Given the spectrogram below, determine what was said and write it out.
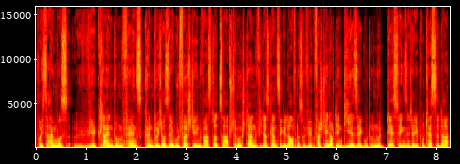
Wo ich sagen muss, wir kleinen dummen Fans können durchaus sehr gut verstehen, was dort zur Abstimmung stand, wie das Ganze gelaufen ist und wir verstehen auch den Deal sehr gut und nur deswegen sind ja die Proteste da.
